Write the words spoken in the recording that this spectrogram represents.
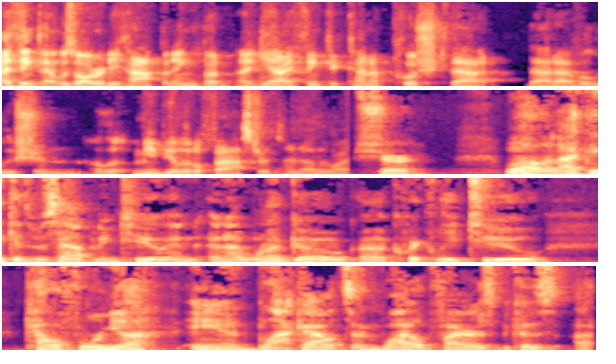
i think that was already happening but uh, yeah i think it kind of pushed that that evolution a little maybe a little faster than it otherwise sure well, and I think it was happening too. And, and I want to go uh, quickly to California and blackouts and wildfires because I,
